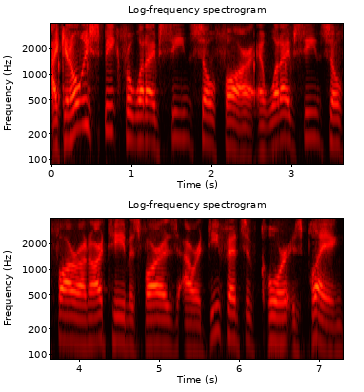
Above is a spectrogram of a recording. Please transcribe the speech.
I can only speak for what I've seen so far and what I've seen so far on our team as far as our defensive core is playing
